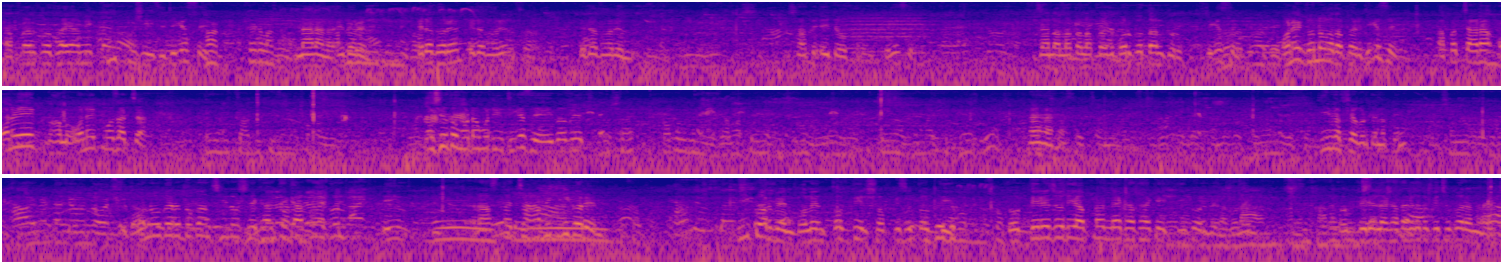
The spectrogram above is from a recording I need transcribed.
আপনার কথায় আমি খুব খুশি হয়েছি ঠিক আছে? না। না না এটা ধরেন এটা ধরেন এটা ধরেন এটা ধরেন। সাথে এইটাও ধরেন ঠিক আছে? জান আল্লাহ তালা আপনাকে বরকত দান করুক, ঠিক আছে? অনেক ধন্যবাদ আপনাকে, ঠিক আছে? আপনার চাটা অনেক ভালো, অনেক মজার চা। তো মোটামুটি, ঠিক আছে? এইভাবে হ্যাঁ হ্যাঁ হ্যাঁ। কি ব্যবসা করতেন আপনি। অনুকারের দোকান ছিল সেখান থেকে আপনি এখন এই রাস্তায় চা বিক্রি করেন? কি করবেন বলেন? তকদির, সবকিছু তকদির। তকদিরে যদি আপনার লেখা থাকে, কি করবেন বলেন? তকদিরে লেখা থাকলে তো কিছু করার নাই।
